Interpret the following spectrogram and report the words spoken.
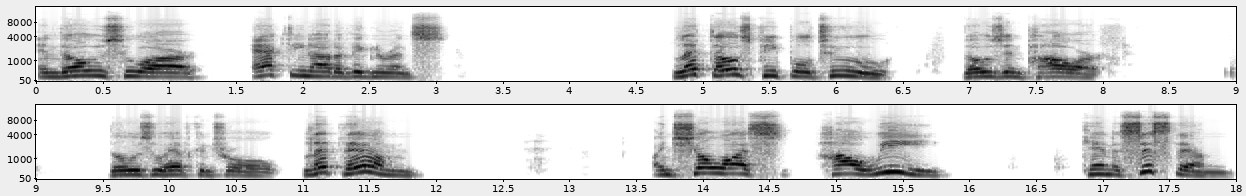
and those who are acting out of ignorance let those people too those in power those who have control. Let them and show us how we can assist them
